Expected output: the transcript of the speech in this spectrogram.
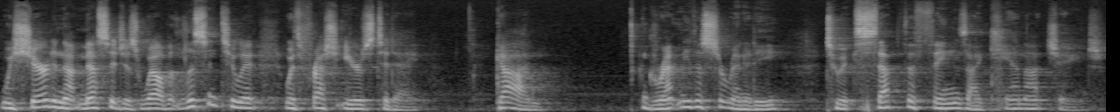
We shared in that message as well, but listen to it with fresh ears today. God, grant me the serenity to accept the things I cannot change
